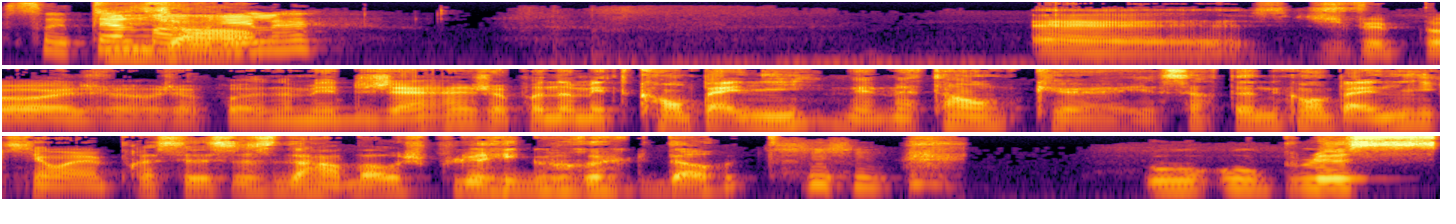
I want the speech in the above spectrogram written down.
C'est tellement genre- vrai, là. Euh, je veux pas, je, pas nommer de gens, je vais pas nommer de compagnie, mais mettons qu'il y a certaines compagnies qui ont un processus d'embauche plus rigoureux que d'autres. ou, ou plus,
